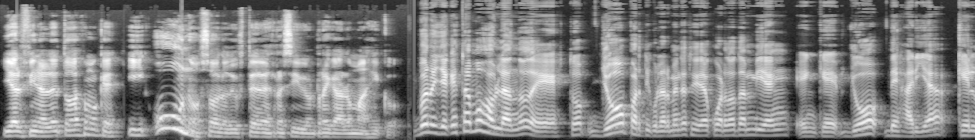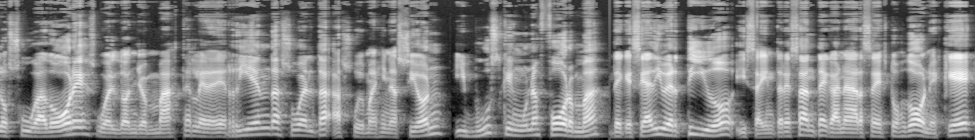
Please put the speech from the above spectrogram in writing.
Y al final de todo es como que, y uno solo de ustedes recibe un regalo mágico. Bueno, ya que estamos hablando de esto, yo particularmente estoy de acuerdo también en que yo dejaría que los jugadores o el Dungeon Master le dé rienda suelta a su imaginación y busquen una forma de que sea divertido y sea interesante ganarse estos dones que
